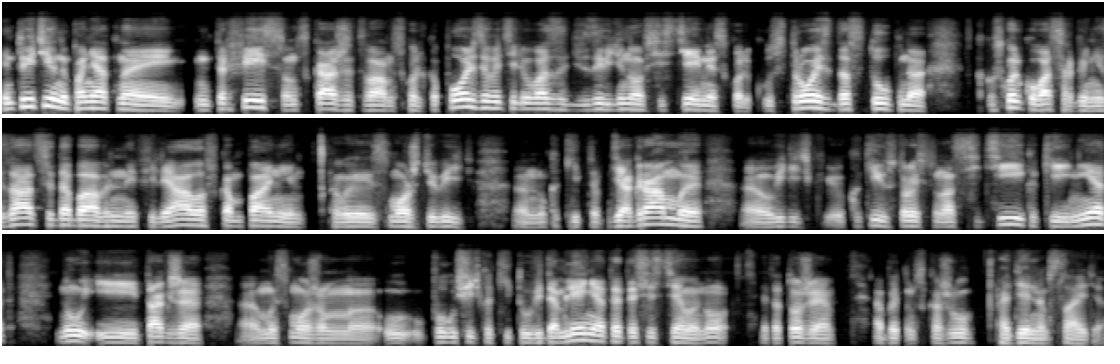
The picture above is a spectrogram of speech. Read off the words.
Интуитивный, понятный интерфейс, он скажет вам, сколько пользователей у вас заведено в системе, сколько устройств доступно, сколько у вас организаций добавлены, филиалов компании. Вы сможете увидеть э, ну, какие-то диаграммы, э, увидеть, какие устройства у нас в сети, какие нет. Ну и также мы сможем получить какие-то уведомления от этой системы, ну, это тоже об этом скажу в отдельном слайде.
